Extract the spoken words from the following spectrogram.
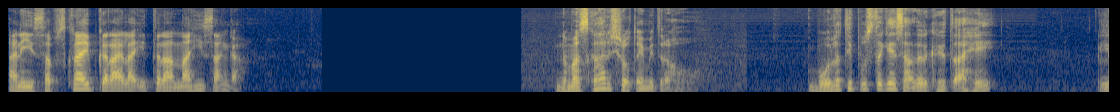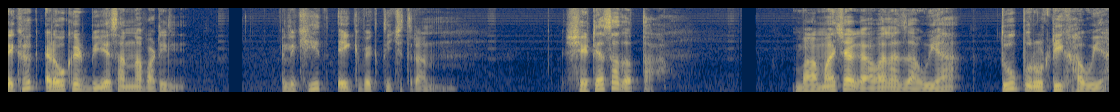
आणि सबस्क्राईब करायला इतरांनाही सांगा. नमस्कार श्रोते मित्र हो. बोलती पुस्तके सादर करीत आहे लेखक advocate B S Anna Patil. लिखित एक व्यक्तिचित्रण. शेट्याचा दत्ता. मामाच्या गावाला जाऊया तूप रोटी खाऊया.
